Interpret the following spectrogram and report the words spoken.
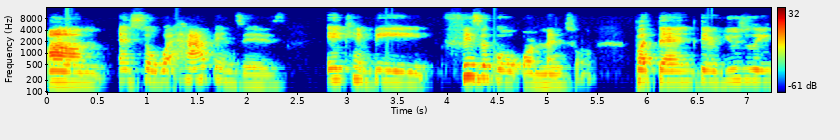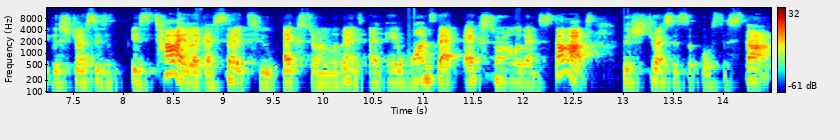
Um, and so what happens is it can be physical or mental. But then they're usually the stress is, is tied, like I said, to external events. And it, once that external event stops, the stress is supposed to stop.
